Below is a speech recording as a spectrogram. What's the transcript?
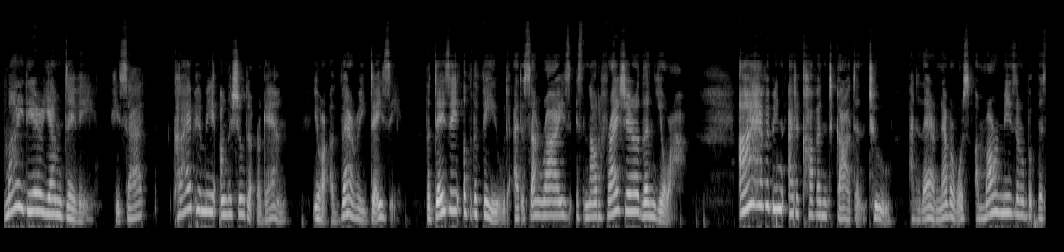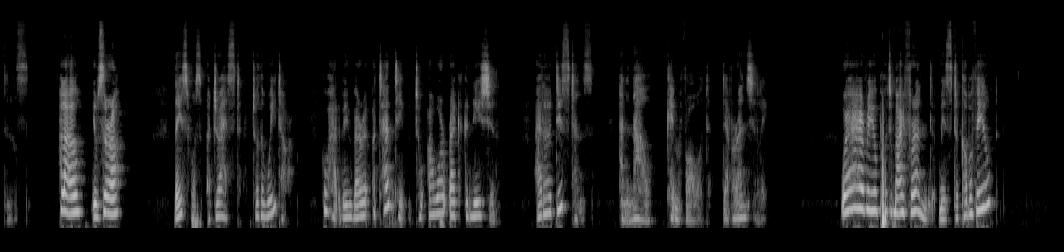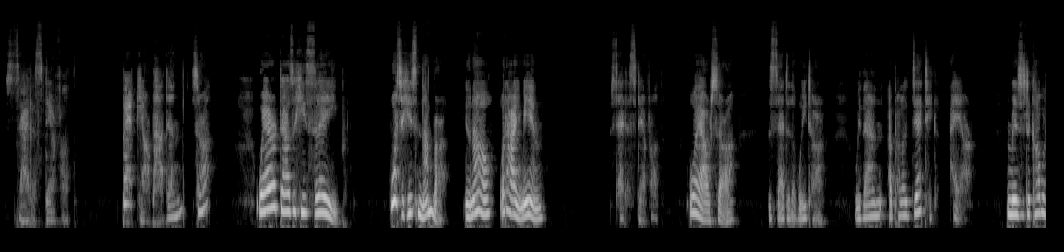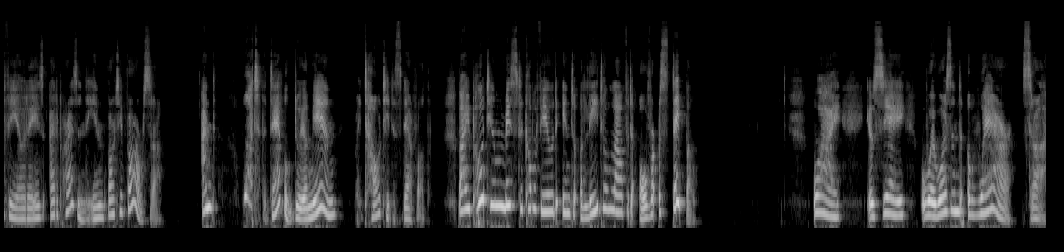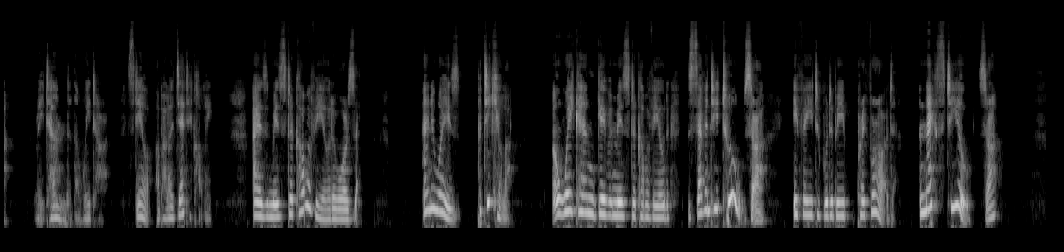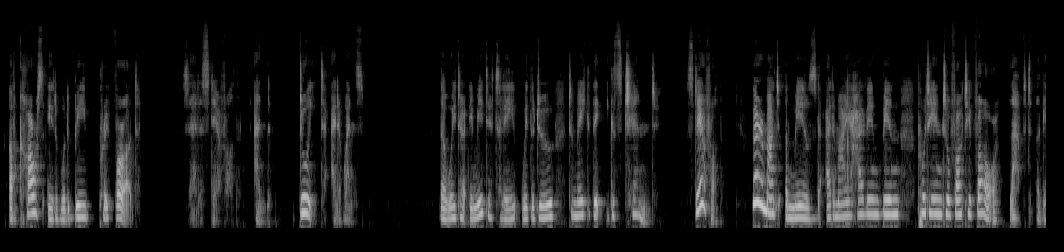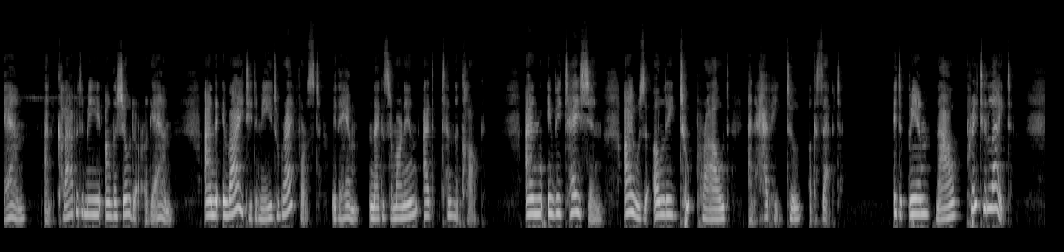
My dear young Davy, he said, clapping me on the shoulder again, you are a very daisy. The daisy of the field at sunrise is not fresher than you are. I have been at Covent Garden too, and there never was a more miserable business. Hello, you sir! This was addressed to the waiter, who had been very attentive to our recognition at a distance, and now came forward deferentially. Where have you put my friend, Mr. Copperfield? said Steerforth. Beg your pardon, sir. Where does he sleep? What's his number? You know what I mean, said Steerforth. Well, sir, said the waiter, with an apologetic air, Mr. Copperfield is at present in forty-four, sir. And what the devil do you mean, retorted Steerforth, by putting Mr. Copperfield into a little loft over a stable? Why, you see, we wasn't aware, sir, returned the waiter, still apologetically, as Mr. Copperfield was anyways particular. We can give Mr. Copperfield seventy-two, sir, if it would be preferred. Next to you, sir. Of course it would be preferred, said Steerforth, and do it at once. The waiter immediately withdrew to make the exchange. Steerforth, very much amused at my having been put into forty-four, laughed again, and clapped me on the shoulder again, and invited me to breakfast with him next morning at ten o'clock. An invitation I was only too proud and happy to accept. It being now pretty late,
